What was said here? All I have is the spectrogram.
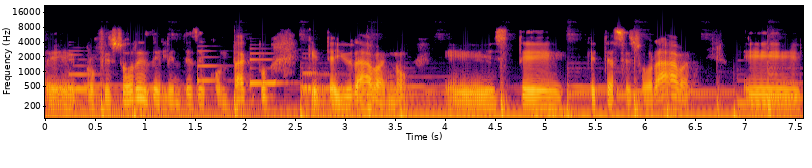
eh, profesores de lentes de contacto que te ayudaban, ¿no? este, que te asesoraban. Eh,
